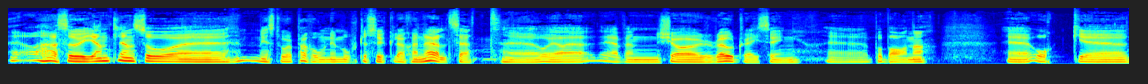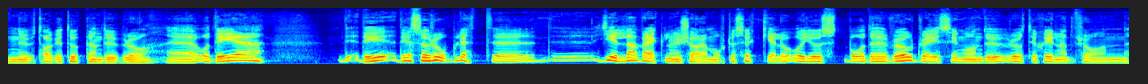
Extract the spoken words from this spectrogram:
Ja, alltså egentligen så eh, min stora passion är motorcyklar generellt sett eh, och jag även kör roadracing Eh, på bana eh, och eh, nu tagit upp enduro och det, det, det, är så roligt. Jag gillar verkligen att köra motorcykel och, just både roadracing och enduro till skillnad från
